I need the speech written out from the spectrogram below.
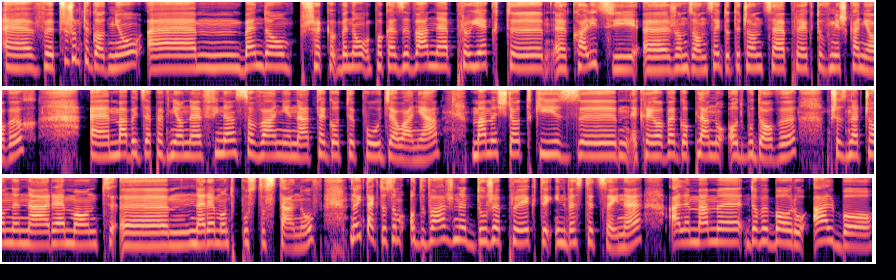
E, W przyszłym tygodniu będą, będą pokazywane projekty e, koalicji e, rządzącej dotyczące projektów mieszkaniowych. Ma być zapewnione finansowanie na tego typu działania. Mamy środki z e, Krajowego Planu Odbudowy przeznaczone na remont, em, na remont pustostanów. No i tak, to są odważne, duże projekty inwestycyjne, ale mamy do wyboru albo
